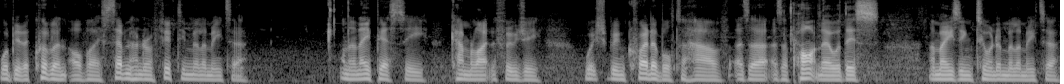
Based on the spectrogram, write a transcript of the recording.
would be the equivalent of a 750 millimeter on an APS-C camera like the Fuji, which would be incredible to have as a, as a partner with this amazing 200 millimeter.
